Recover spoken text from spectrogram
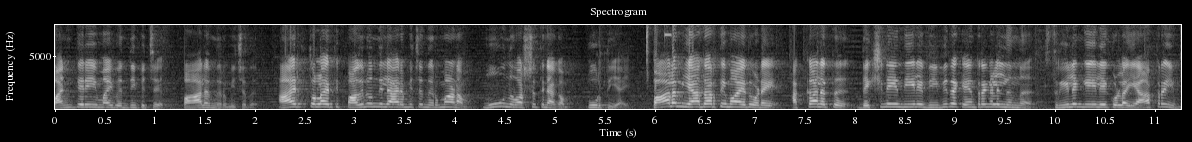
വൻകരയുമായി ബന്ധിപ്പിച്ച് പാലം നിർമ്മിച്ചത്. ആയിരത്തി തൊള്ളായിരത്തി പതിനൊന്നിൽ ആരംഭിച്ച നിർമ്മാണം മൂന്ന് വർഷത്തിനകം പൂർത്തിയായി. പാലം യാഥാർത്ഥ്യമായതോടെ അക്കാലത്ത് ദക്ഷിണേന്ത്യയിലെ വിവിധ കേന്ദ്രങ്ങളിൽ നിന്ന് ശ്രീലങ്കയിലേക്കുള്ള യാത്രയും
